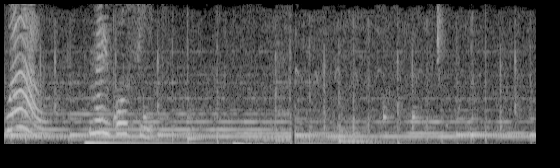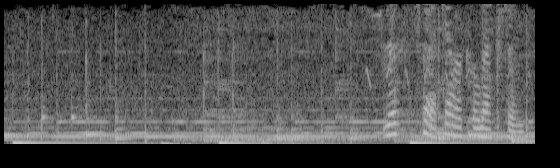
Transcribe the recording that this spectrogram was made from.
Wow! Maple seeds. Let's check our collection.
